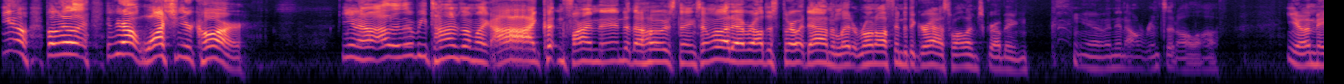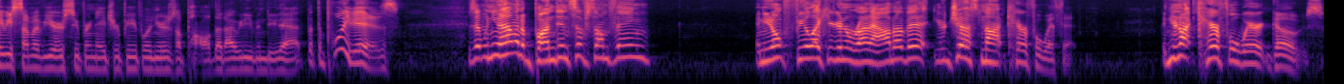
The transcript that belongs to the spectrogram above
you know, but if you're out washing your car you know, there'll be times I'm like, ah, I couldn't find the end of the hose thing. So whatever, I'll just throw it down and let it run off into the grass while I'm scrubbing, you know, and then I'll rinse it all off. You know, maybe some of you are super nature people and you're just appalled that I would even do that. But the point is, is that when you have an abundance of something and you don't feel like you're going to run out of it, you're just not careful with it. And you're not careful where it goes.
